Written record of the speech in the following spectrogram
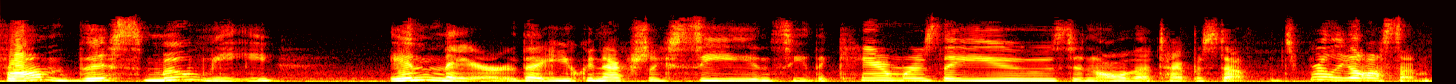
from this movie in there that you can actually see and see the cameras they used and all that type of stuff. It's really awesome.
